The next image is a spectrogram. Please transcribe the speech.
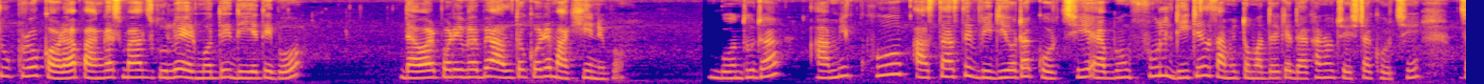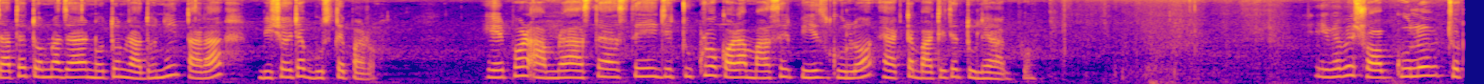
টুকরো করা পাঙ্গাস মাছগুলো এর মধ্যে দিয়ে দেব। দেওয়ার পর এভাবে আলতো করে মাখিয়ে নেব। বন্ধুরা আমি খুব আস্তে আস্তে ভিডিওটা করছি এবং ফুল ডিটেলস আমি তোমাদেরকে দেখানোর চেষ্টা করছি যাতে তোমরা যারা নতুন রাঁধুনি, তারা বিষয়টা বুঝতে পারো। এরপর আমরা আস্তে আস্তে যে টুকরো করা মাছের পিসগুলো একটা বাটিতে তুলে রাখব। এইভাবে সবগুলো ছোট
